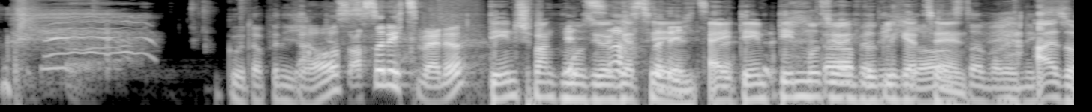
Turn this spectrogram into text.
Gut, da bin ich Ja, raus. jetzt sagst du nichts mehr, ne? Den Schwank muss ich Jetzt euch erzählen. Ey, den, den muss ich Da euch bin wirklich raus, erzählen. Da mache ich nichts, Also,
